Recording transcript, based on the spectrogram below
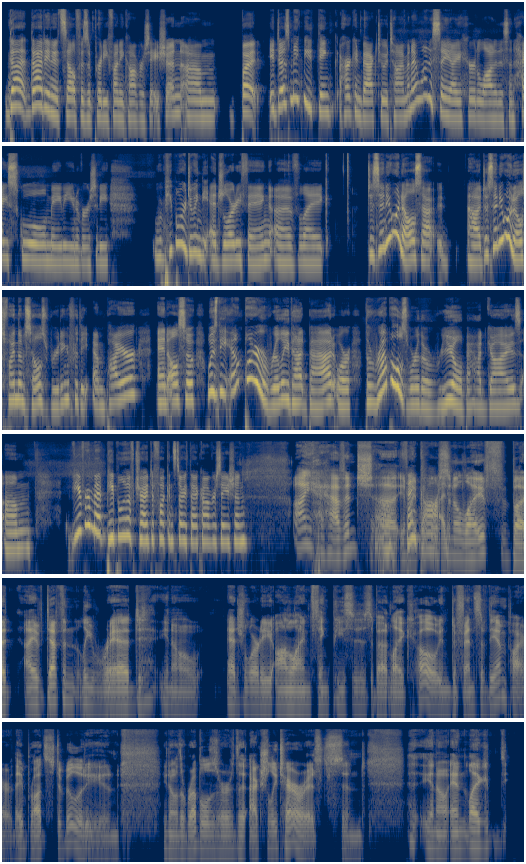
that that in itself is a pretty funny conversation um but it does make me think harken back to a time and i want to say i heard a lot of this in high school maybe university where people were doing the edge lordy thing of like does anyone else uh, does anyone else find themselves rooting for the empire? And also was the empire really that bad or the rebels were the real bad guys? Um have you ever met people who have tried to fucking start that conversation? I haven't Oh, uh, in my God. personal life, but I've definitely read, you know, edgelordy online think pieces about like, oh, in defense of the empire, they brought stability, and you know, the rebels are the actually terrorists, and you know, and like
